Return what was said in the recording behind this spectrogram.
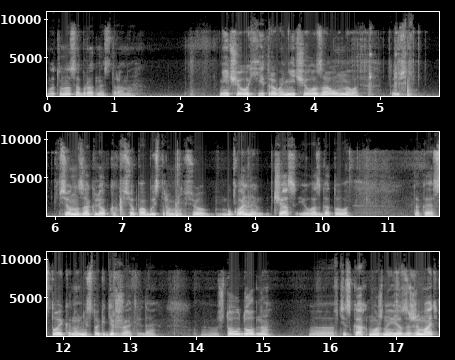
Вот у нас обратная сторона. Ничего хитрого, ничего заумного. То есть все на заклепках, все по-быстрому, все буквально час и у вас готово такая стойка, ну не стойка, держатель, да. Что удобно, э, в тисках можно ее зажимать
